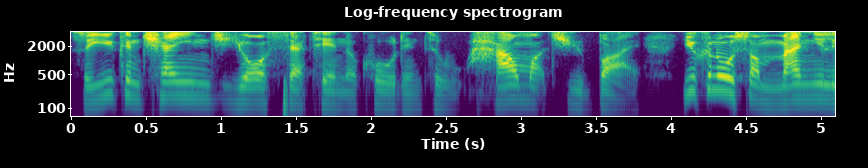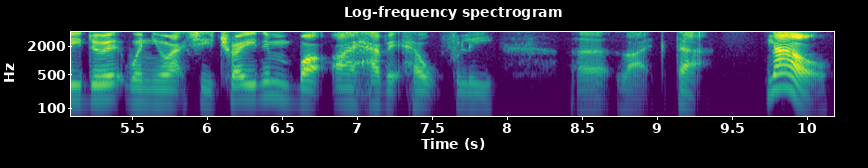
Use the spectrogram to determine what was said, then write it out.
So you can change your setting according to how much you buy. You can also manually do it when you're actually trading, but I have it helpfully uh, like that. Now,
